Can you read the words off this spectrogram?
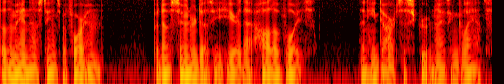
though the man now stands before him. But no sooner does he hear that hollow voice than he darts a scrutinizing glance.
